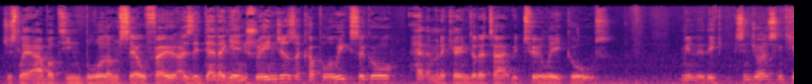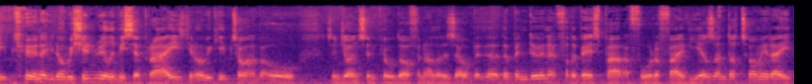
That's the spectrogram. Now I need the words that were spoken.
Just let Aberdeen blow themselves out as they did against Rangers a couple of weeks ago. Hit them in a counter attack with two late goals. I mean, they, St Johnstone keep doing it. You know, we shouldn't really be surprised. You know, we keep talking about oh, St Johnstone pulled off another result, but they, they've been doing it for the best part of four or five years under Tommy Wright.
